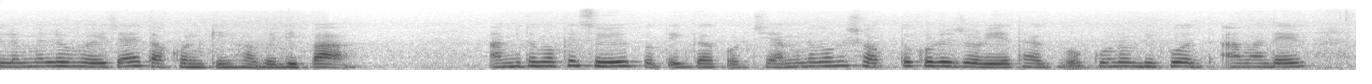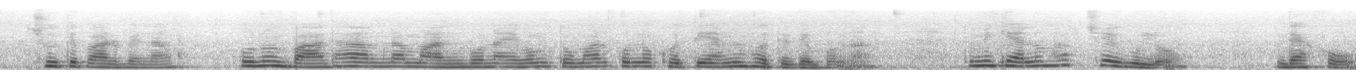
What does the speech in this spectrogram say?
এলোমেলো হয়ে যায়, তখন কি হবে দীপা? আমি তোমাকে শুয়ে প্রতিজ্ঞা করছি, আমি তোমাকে শক্ত করে জড়িয়ে থাকব, কোনো বিপদ আমাদের ছুতে পারবে না, কোনো বাধা আমরা মানবো না এবং তোমার কোনো ক্ষতি আমি হতে দেব না। তুমি কেন ভাবছ এগুলো? দেখো,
